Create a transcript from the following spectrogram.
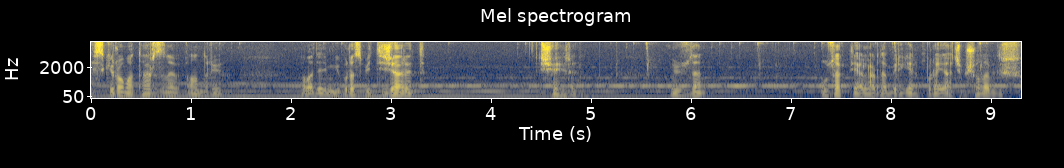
eski Roma tarzını andırıyor. Ama dediğim gibi burası bir ticaret şehri. O yüzden uzak diyarlardan biri gelip burayı açmış olabilir.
